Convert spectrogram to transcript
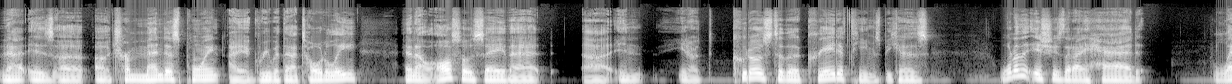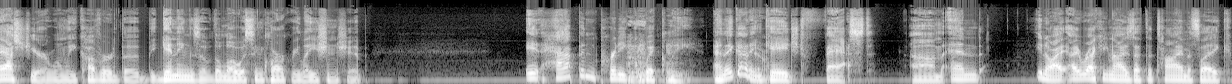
That is a, a tremendous point. I agree with that totally. And I'll also say that uh, in you know kudos to the creative teams because one of the issues that I had last year when we covered the beginnings of the Lois and Clark relationship, it happened pretty quickly and they got engaged fast. Um, and you know, I, I recognized at the time it's like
